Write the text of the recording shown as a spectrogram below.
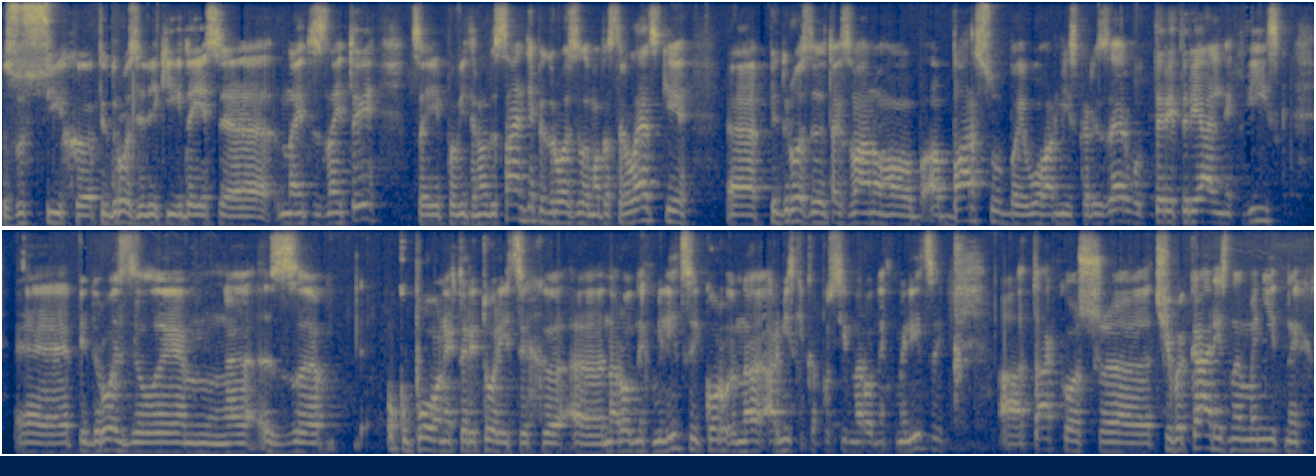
з- усіх підрозділів, які їх дається знайти. Це і повітряно-десантні підрозділи, мотострілецькі. Е, Підрозділи так званого Барсу, бойового армійського резерву, територіальних військ, е, підрозділи е, з окупованих територій цих е, народних міліцій, армійських корпусів народних міліцій, а також е, ЧВК різноманітних,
